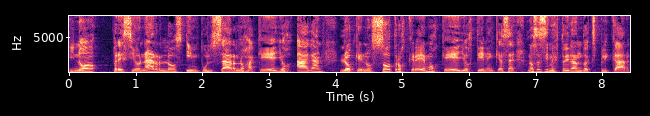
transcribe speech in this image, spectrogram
y no presionarlos, impulsarlos a que ellos hagan lo que nosotros creemos que ellos tienen que hacer. No sé si me estoy dando a explicar,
